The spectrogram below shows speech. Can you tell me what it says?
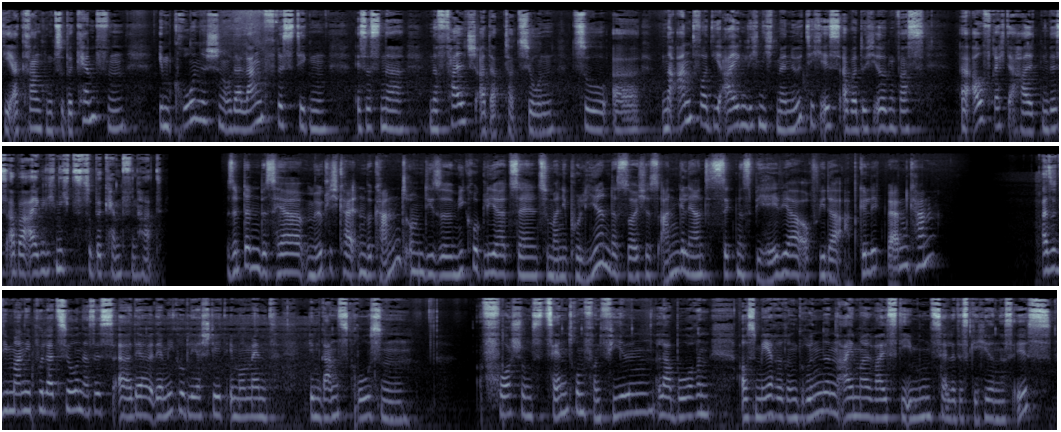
die Erkrankung zu bekämpfen. Im chronischen oder langfristigen ist es eine, eine Falschadaptation zu äh, einer Antwort, die eigentlich nicht mehr nötig ist, aber durch irgendwas aufrechterhalten wird, aber eigentlich nichts zu bekämpfen hat. Sind denn bisher Möglichkeiten bekannt, um diese Mikrogliazellen zu manipulieren, dass solches angelerntes Sickness Behavior auch wieder abgelegt werden kann? Also die Manipulation, das ist äh, der, der Mikroglia steht im Moment im ganz großen Forschungszentrum von vielen Laboren aus mehreren Gründen. Einmal, weil es die Immunzelle des Gehirnes ist.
